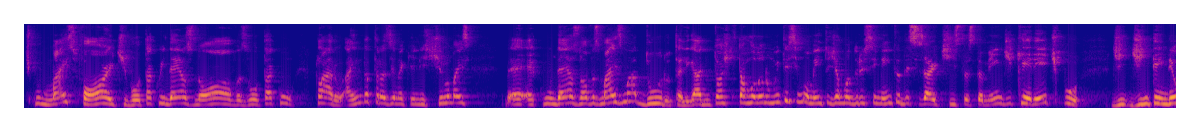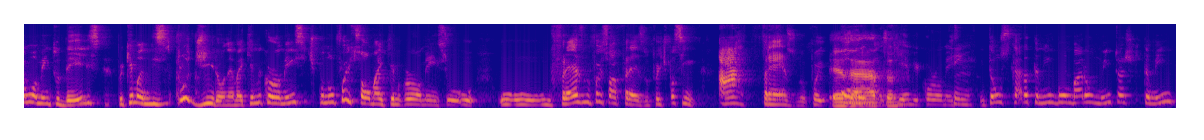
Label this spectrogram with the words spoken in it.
tipo, mais forte, voltar com ideias novas, voltar com. Claro, ainda trazendo aquele estilo, mas é, é com ideias novas mais maduro, tá ligado? Então acho que tá rolando muito esse momento de amadurecimento desses artistas também, de querer, tipo, de, de entender o momento deles, porque, mano, eles explodiram, né? My Chemical Romance, tipo, não foi só o My Chemical Romance, o, o, o, o Fresno foi só a Fresno, foi tipo assim, a Fresno, foi Exato. o My Chemical Romance. Sim. Então os caras também bombaram muito, acho que também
